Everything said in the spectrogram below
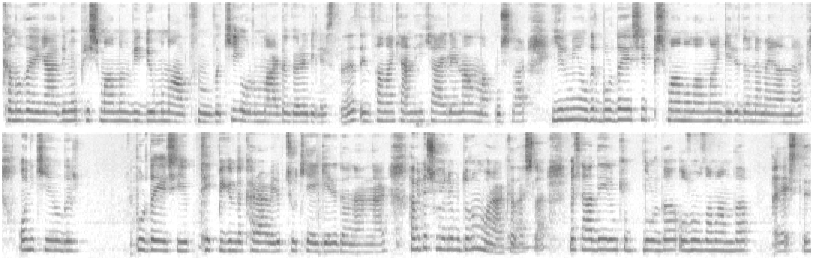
Kanada'ya geldiğime pişmanım videomun altındaki yorumlarda görebilirsiniz. İnsanlar kendi hikayelerini anlatmışlar. 20 yıldır burada yaşayıp pişman olanlar, geri dönemeyenler. 12 yıldır burada yaşayıp tek bir günde karar verip Türkiye'ye geri dönenler. Ha bir de şöyle bir durum var arkadaşlar. Mesela diyelim ki burada uzun zamanda e, işte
